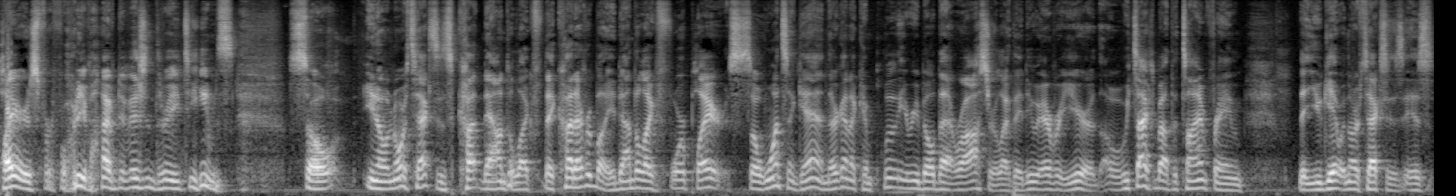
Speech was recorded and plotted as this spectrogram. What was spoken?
players for 45 Division three teams. So you know, North Texas cut down to like they cut everybody down to like four players. So once again, they're going to completely rebuild that roster like they do every year. Oh, we talked about the time frame that you get with North Texas is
